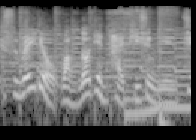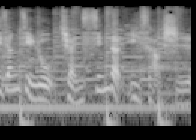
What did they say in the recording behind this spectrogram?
X Radio 网络电台提醒您，即将进入全新的一小时。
